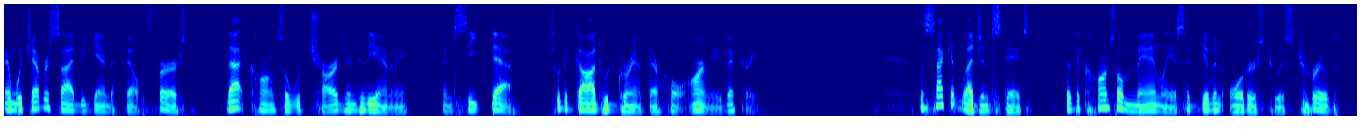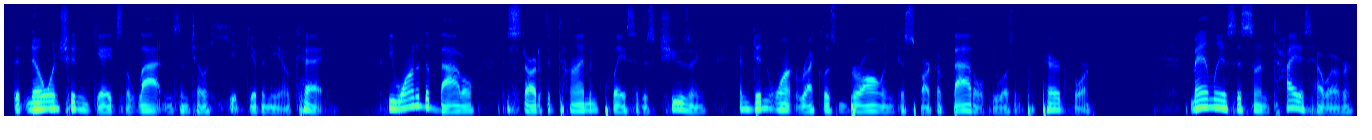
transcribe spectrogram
and whichever side began to fail first, that consul would charge into the enemy and seek death so the gods would grant their whole army victory. The second legend states that the consul Manlius had given orders to his troops that no one should engage the Latins until he had given the okay. He wanted the battle to start at the time and place of his choosing, and didn't want reckless brawling to spark a battle he wasn't prepared for. Manlius' son Titus, however,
